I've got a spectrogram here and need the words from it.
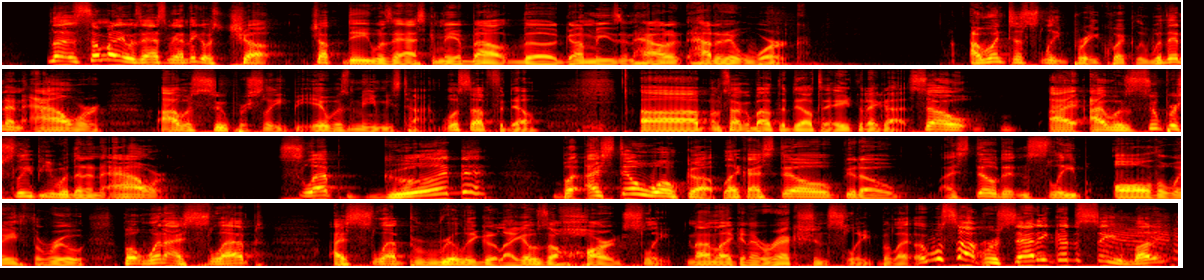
Somebody was asking me. I think it was Chuck. Chuck D was asking me about the gummies and how how did it work. I went to sleep pretty quickly. Within an hour, I was super sleepy. It was Mimi's time. What's up, Fidel? Uh, I'm talking about the Delta 8 that I got. So I, I was super sleepy within an hour. Slept good, but I still woke up. Like I still, you know, I still didn't sleep all the way through. But when I slept, I slept really good. Like it was a hard sleep, not like an erection sleep, but like, what's up, Rossetti? Good to see you, buddy.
